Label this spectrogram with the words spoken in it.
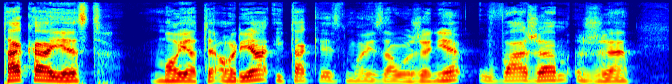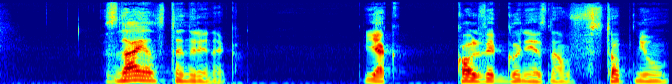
Taka jest moja teoria i takie jest moje założenie. Uważam, że znając ten rynek, jakkolwiek go nie znam, w stopniu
